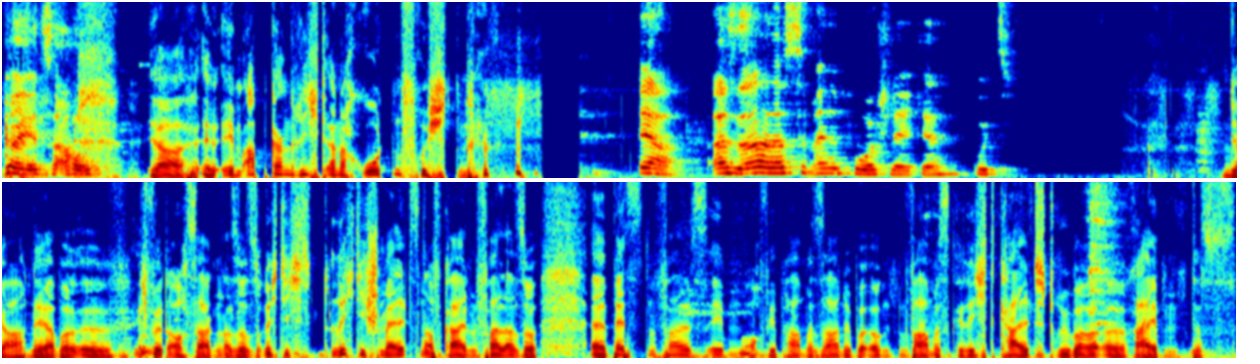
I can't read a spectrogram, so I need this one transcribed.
höre jetzt auf. Ja, im Abgang riecht er nach roten Früchten. Ja, also das sind meine Vorschläge. Gut. Ja, nee, aber äh, ich würde auch sagen, also so richtig, richtig schmelzen auf keinen Fall. Also äh, bestenfalls eben auch wie Parmesan über irgendein warmes Gericht kalt drüber äh, reiben. Das,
